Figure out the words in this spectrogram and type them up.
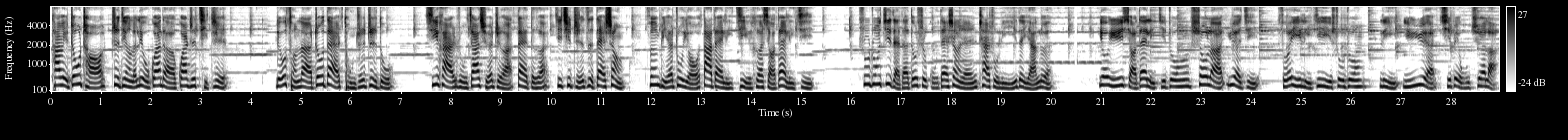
他为周朝制定了六官的官职体制，留存了周代统治制度。西汉儒家学者戴德及其侄子戴胜分别著有《大戴礼记》和《小戴礼记》，书中记载的都是古代圣人阐述礼仪的言论。由于《小戴礼记》中收了乐记。所以《礼记》一书中礼与乐齐备无缺了。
